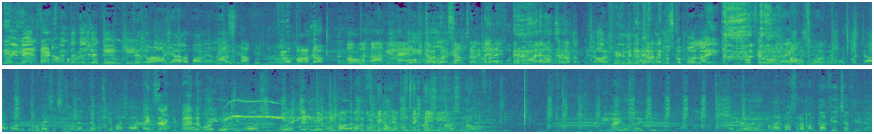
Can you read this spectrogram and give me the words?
नहीं मेन बैट्समैन थे जो गेम के फिर थोड़ा आगे आया बॉल निकल गई फिर वो भागा हम लगा के लाए आउटफील्ड में नहीं अचानक उसको बॉल आई तो फिर वो बाउंस हुआ। उसको चार बॉल दे थोड़ा सेक्सी मार जब उसके शॉट एग्जैक्टली मैंने वही एक चीज़ और सुनो एक चीज़ हाथ और वाथ तोड़ने के लिए अपन देखते ही नहीं सुनो ढीला हमारे पास रमन काफ़ी अच्छा फील्डर है।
